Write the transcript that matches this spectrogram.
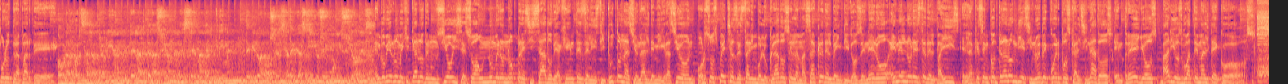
Por otra parte, Cobra fuerza la teoría de la alteración de la escena del crimen debido a la ausencia de casquillos y municiones. el gobierno mexicano denunció y cesó a un número no precisado de agentes del Instituto Nacional de Migración por sospechas de estar involucrados en la masacre del 22 de enero en el noreste del país, en la que se encontraron 19 cuerpos calcinados, entre ellos varios guatemaltecos.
